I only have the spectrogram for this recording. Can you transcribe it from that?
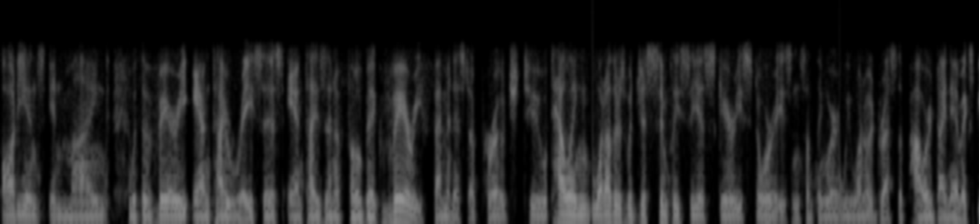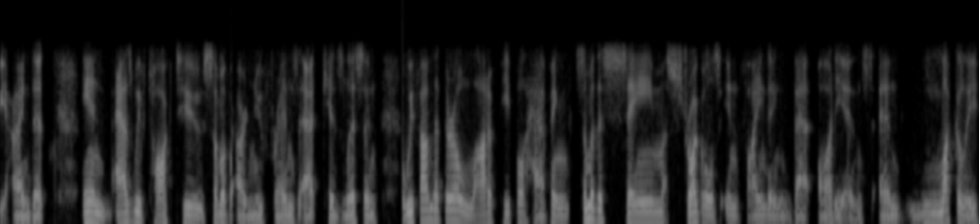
audience in mind with a very anti-racist, anti-xenophobic, very feminist approach to telling what others would just simply see as scary stories and something where we want to address the power dynamics behind it. And as we've talked to some of our new friends at Kids Listen, we found that there are a lot of people having some of the same struggles in finding that audience. And luckily,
